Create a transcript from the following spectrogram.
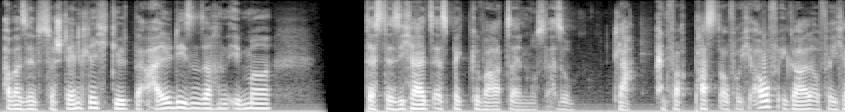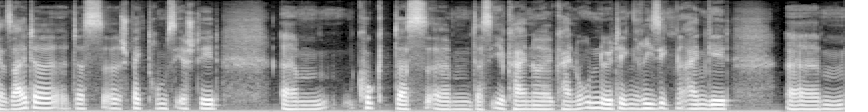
aber selbstverständlich gilt bei all diesen Sachen immer, dass der Sicherheitsaspekt gewahrt sein muss. Also klar, einfach passt auf euch auf, egal auf welcher Seite des äh, Spektrums ihr steht. Ähm, guckt, dass, ähm, dass ihr keine, keine unnötigen Risiken eingeht ähm,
